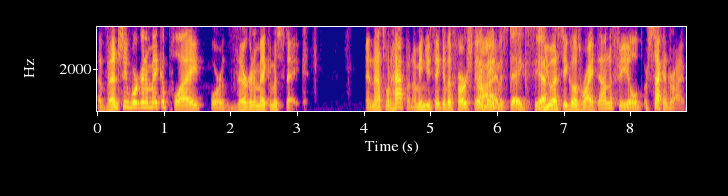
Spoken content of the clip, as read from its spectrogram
Eventually, we're going to make a play or they're going to make a mistake. And that's what happened. I mean, you think of the first they drive. made mistakes. Yeah. USC goes right down the field or second drive.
